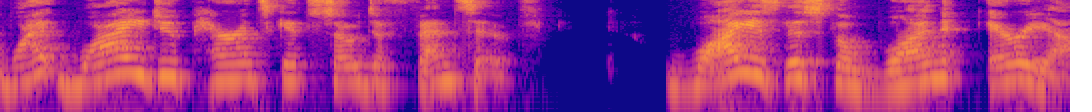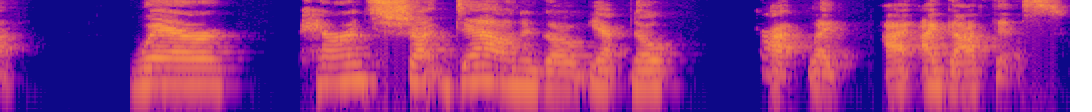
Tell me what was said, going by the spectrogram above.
why why do parents get so defensive? Why is this the one area where parents shut down and go, "Yep, nope, I, like I, I got this,"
